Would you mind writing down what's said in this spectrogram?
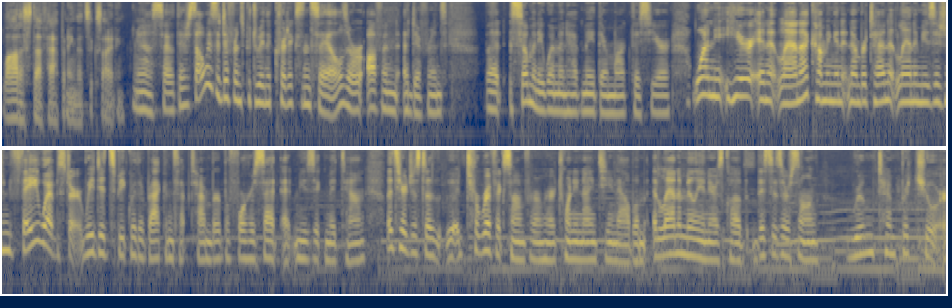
lot of stuff happening that's exciting. Yeah, so there's always a difference between the critics and sales, or often a difference. But so many women have made their mark this year. One here in Atlanta, coming in at number 10, Atlanta musician Faye Webster. We did speak with her back in September before her set at Music Midtown. Let's hear just a, a terrific song from her 2019 album, Atlanta Millionaires Club. This is her song, room temperature.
